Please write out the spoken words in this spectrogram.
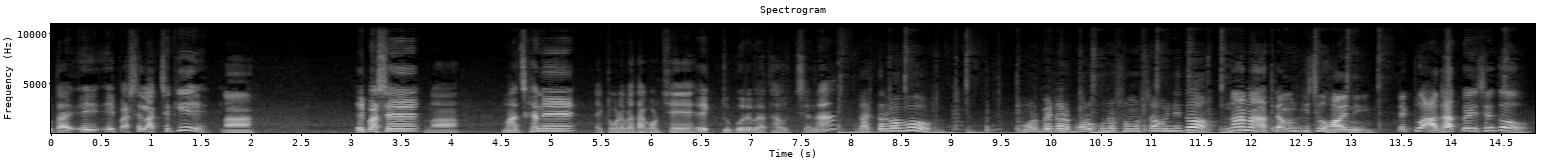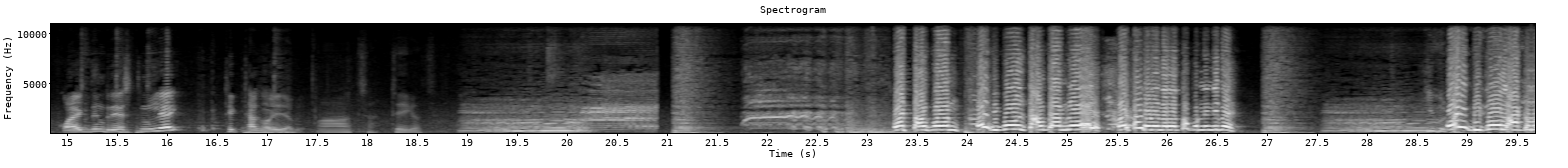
কোথায়? এই এই পাশে লাগছে কি? না। এই পাশে? না। মাঝখানে? একটু করে ব্যথা করছে। একটু করে ব্যথা হচ্ছে না? ডাক্তার বাবু মোর বেটার বড় কোনো সমস্যা হয়নি তো? না না তেমন কিছু হয়নি। একটু আঘাত পেয়েছে তো কয়েকদিন রেস্ট নিলেই ঠিকঠাক হয়ে যাবে। আচ্ছা ঠিক আছে। এই তালপন বিপুল তালপন রে তালপন নালে তপন নিবে। ওই বিপুল আটো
